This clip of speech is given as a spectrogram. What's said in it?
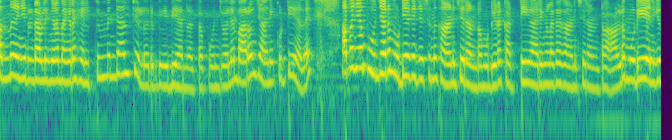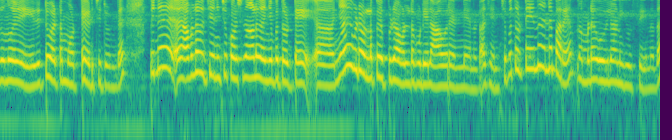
വന്നു കഴിഞ്ഞിട്ടുണ്ട്. അവൾ ഇങ്ങനെ ഭയങ്കര ഹെൽപ്പിംഗ് മെന്റാലിറ്റി ഉള്ള ഒരു ബേബിയാണ് കേട്ടോ പൂഞ്ചോലയും പാറും ജാനിക്കുട്ടിയും അതെ അപ്പോൾ ഞാൻ പൂഞ്ചയുടെ മുടിയൊക്കെ ജസ്റ്റ് ഒന്ന് കാണിച്ചു തരാം കേട്ടോ. മുടിയുടെ കട്ടി കാര്യങ്ങളൊക്കെ കാണിച്ചു തരാം കേട്ടോ. ആളുടെ മുടി എനിക്ക് തോന്നുന്നു ഒരു ഏഴെട്ട് വട്ടം മുട്ട അടിച്ചിട്ടുണ്ട് പിന്നെ അവൾ ജനിച്ച് കുറച്ച് നാൾ കഴിഞ്ഞപ്പോൾ തൊട്ടേ ഞാൻ ഇവിടെ ഉള്ളപ്പോൾ എപ്പോഴും അവളുടെ മുടിയിൽ ആ ഒരു എണ്ണയാണ് കേട്ടോ ജനിച്ചപ്പോൾ തൊട്ടേ എന്ന് തന്നെ പറയാം. നമ്മുടെ ഓയിലാണ് യൂസ് ചെയ്യുന്നത്.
